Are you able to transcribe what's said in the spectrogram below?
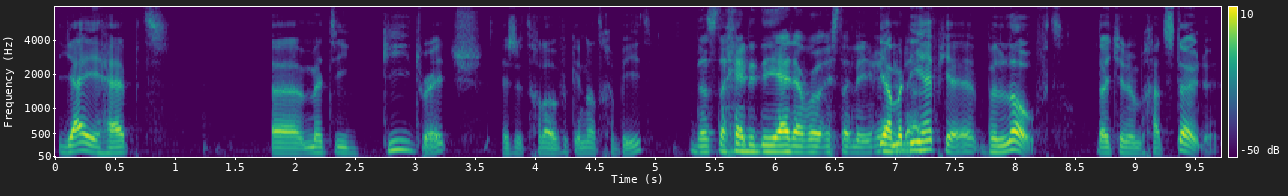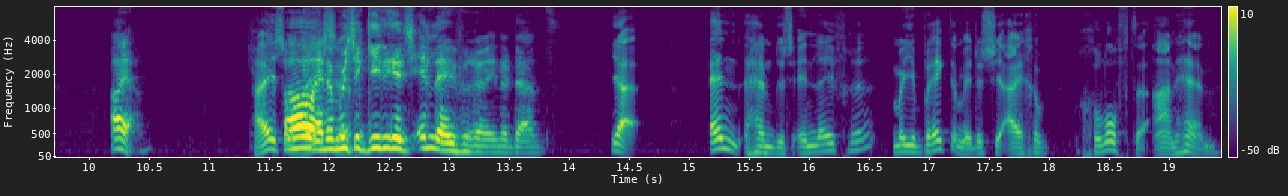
jij hebt eh, met die Giedrich, is het geloof ik in dat gebied. Dat is degene die jij daar wil installeren. Ja, maar die heb je beloofd dat je hem gaat steunen. Oh ja. Hij is al Oh, en dan moet je Giedrich inleveren, inderdaad. Ja, en hem dus inleveren, maar je breekt daarmee dus je eigen gelofte aan hem.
